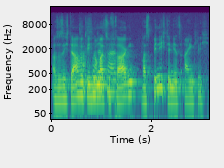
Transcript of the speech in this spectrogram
Also sich da wirklich so, nochmal zu fragen, was bin ich denn jetzt eigentlich?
